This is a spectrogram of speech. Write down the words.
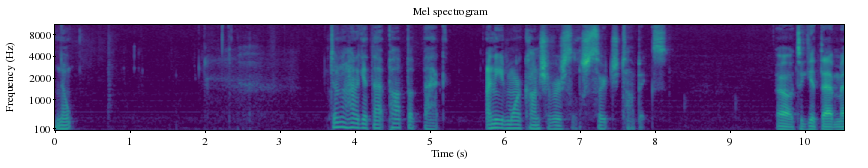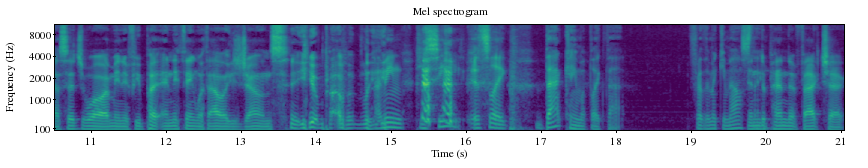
Nope. Don't know how to get that pop up back. I need more controversial search topics. Oh, to get that message? Well, I mean, if you put anything with Alex Jones, you'll probably I mean, you see, it's like that came up like that for the Mickey Mouse thing. independent fact check.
